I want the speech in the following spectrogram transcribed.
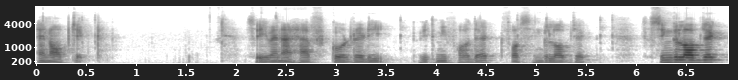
an object. So even I have code ready with me for that for single object. So single object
